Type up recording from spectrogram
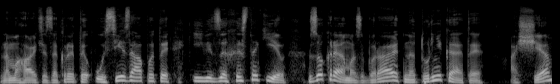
Намагаються закрити усі запити і від захисників. Зокрема, збирають на турнікети. А ще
